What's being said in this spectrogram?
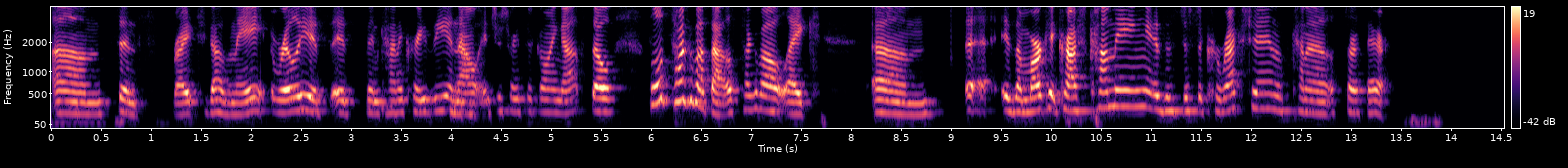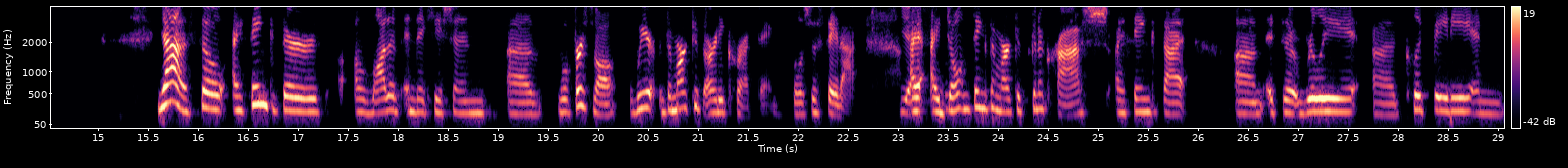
um, since right 2008. Really, it's it's been kind of crazy, and now interest rates are going up. So so let's talk about that. Let's talk about like um, uh, is a market crash coming? Is this just a correction? Let's kind of start there. Yeah, so I think there's a lot of indications of well, first of all, we're the market's already correcting. So let's just say that. Yes. I, I don't think the market's gonna crash. I think that um, it's a really uh, clickbaity and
